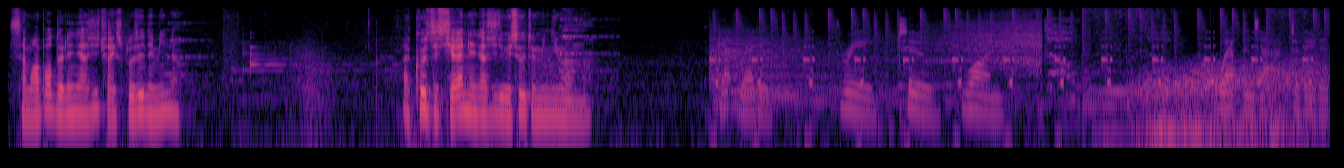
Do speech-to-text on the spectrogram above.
Ça me rapporte de l'énergie de faire exploser des mines? À cause des sirènes, l'énergie du vaisseau est au minimum. Get ready. 3, 2, 1. Weapons activated.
